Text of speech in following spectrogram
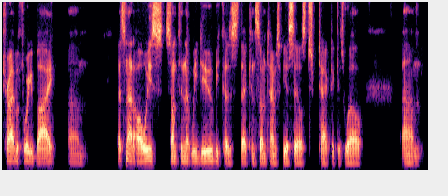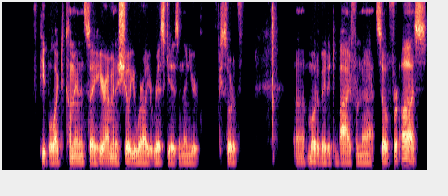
try before you buy. Um, that's not always something that we do because that can sometimes be a sales t- tactic as well. Um, people like to come in and say, "Here, I'm going to show you where all your risk is," and then you're sort of uh, motivated to buy from that. So for us,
